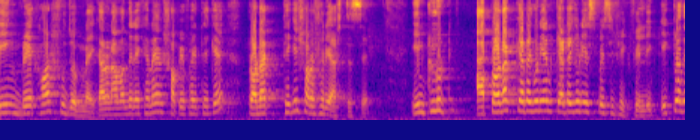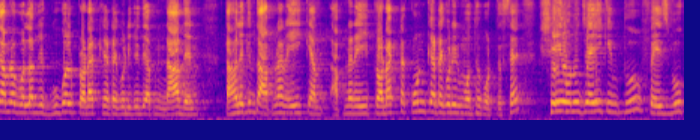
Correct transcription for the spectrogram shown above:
লিঙ্ক ব্রেক হওয়ার সুযোগ নাই, কারণ আমাদের এখানে শপিফাই থেকে প্রোডাক্ট থেকে সরাসরি আসতেছে। Include product category and category specific field একটু আগে আমরা বললাম যে গুগল প্রোডাক্ট ক্যাটাগরি যদি আপনি না দেন, তাহলে কিন্তু আপনার এই আপনার এই প্রোডাক্টটা কোন ক্যাটাগরির মধ্যে পড়তেছে, সেই অনুযায়ী কিন্তু ফেসবুক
